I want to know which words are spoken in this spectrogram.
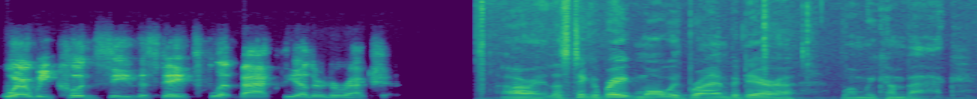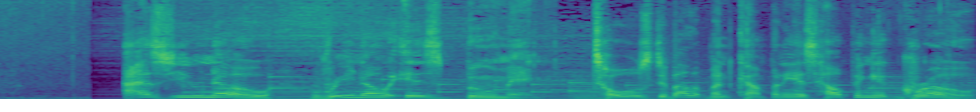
where we could see the states flip back the other direction. All right, let's take a break. More with Brian Badera when we come back. As you know, Reno is booming. Tolles development company is helping it grow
